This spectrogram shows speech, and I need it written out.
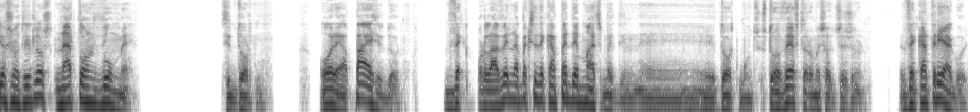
Ποιος είναι ο τίτλος, Να τον δούμε στην Dortmund. Ωραία, πάει στην Dortmund. Δε, προλαβαίνει να παίξει 15 μάτς με την ε, Dortmund στο δεύτερο μέσο της σεζόν. 13 γκολ.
